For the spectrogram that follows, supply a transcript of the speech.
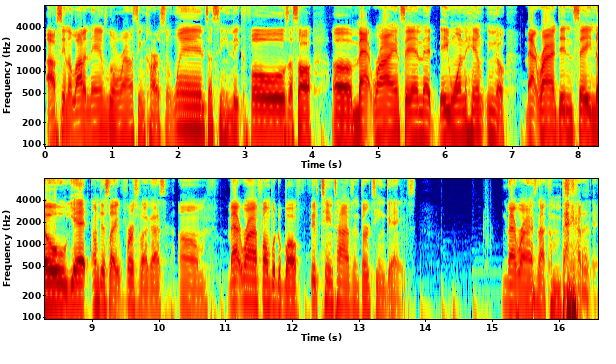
I've seen a lot of names go around. I've seen Carson Wentz. I've seen Nick Foles. I saw uh, Matt Ryan saying that they wanted him. You know, Matt Ryan didn't say no yet. I'm just like, first of all, guys, um, Matt Ryan fumbled the ball 15 times in 13 games. Matt Ryan's not coming back out of there.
